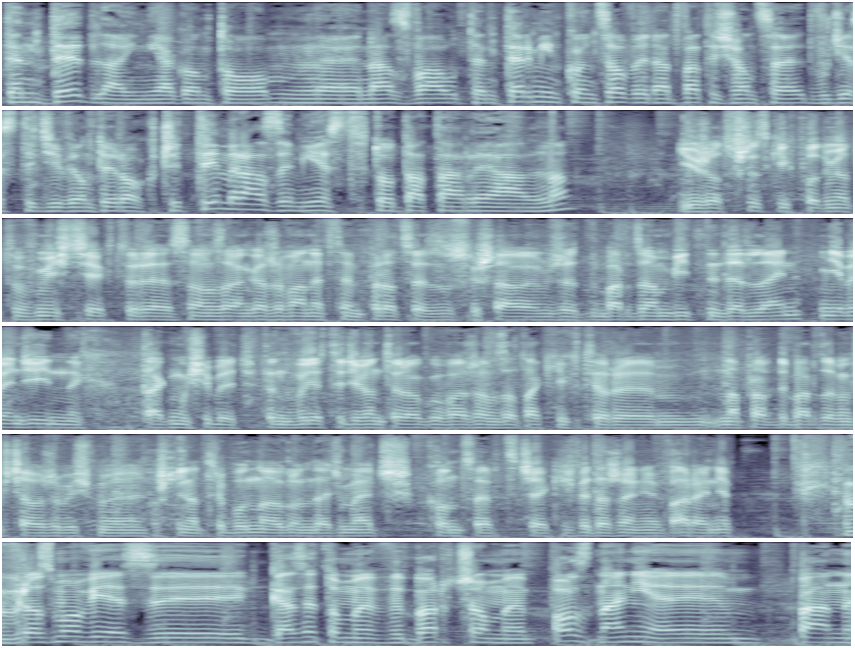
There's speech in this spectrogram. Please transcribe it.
ten deadline, jak on to mm, nazwał, ten termin końcowy na 2029 rok. Czy tym razem jest to data realna? Już od wszystkich podmiotów w mieście, które są zaangażowane w ten proces usłyszałem, że bardzo ambitny deadline. Nie będzie innych. Tak musi być. Ten 29 rok uważam za taki, który naprawdę bardzo bym chciał, żebyśmy poszli na trybunę oglądać mecz, koncert czy jakieś wydarzenie w arenie. W rozmowie z y, Gazetą Wyborczą Poznań y, pan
